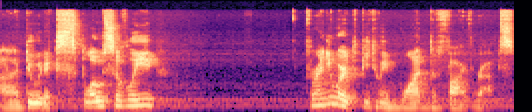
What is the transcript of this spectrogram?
uh, do it explosively for anywhere between one to five reps.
